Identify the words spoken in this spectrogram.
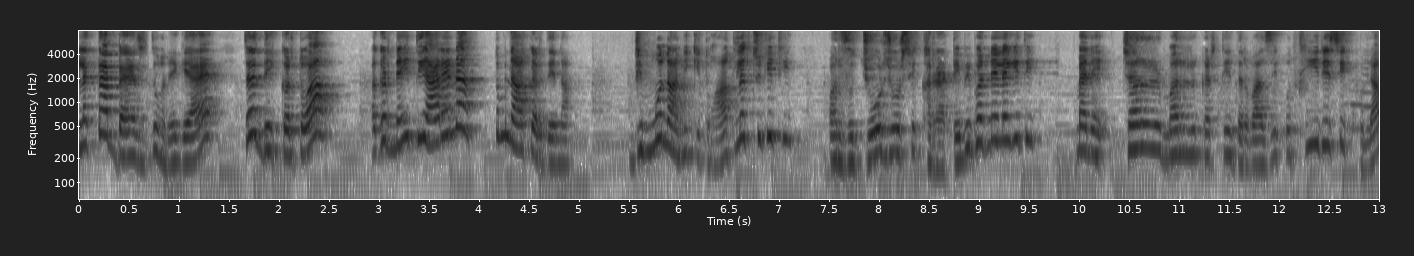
लगता है भैंस धोने गया है। जरा देख कर तो आ। अगर नहीं तैयार है ना, तुम ना कर देना। विम्मो नानी की तो आँख लग चुकी थी। और वो ज़ोर ज़ोर से खराटे भी भरने लगी थी। मैंने चर मर करते दरवाजे को धीरे से खुला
